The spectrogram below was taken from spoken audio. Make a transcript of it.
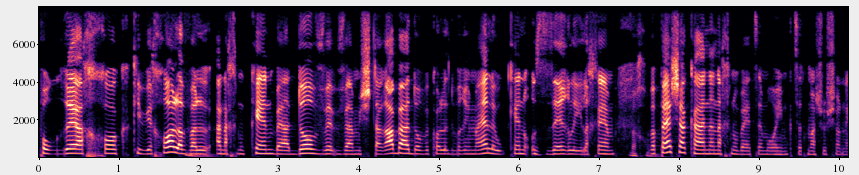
פורע חוק כביכול, אבל אנחנו כן בעדו, והמשטרה בעדו וכל הדברים האלה, הוא כן עוזר להילחם נכון. בפשע. כאן אנחנו בעצם רואים קצת משהו שונה.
